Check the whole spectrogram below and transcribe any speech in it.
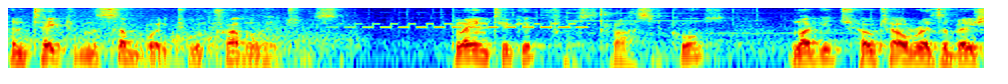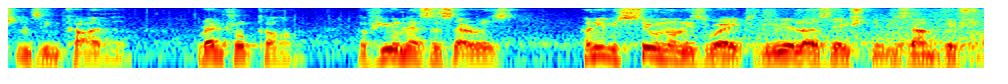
and taken the subway to a travel agency. Plane ticket, first class of course, luggage, hotel reservations in Cairo, rental car, a few necessaries, and he was soon on his way to the realization of his ambition.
